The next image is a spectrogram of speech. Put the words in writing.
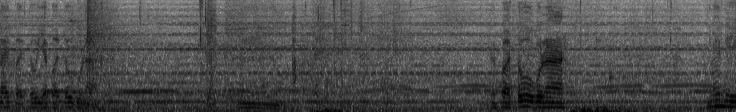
ไล่เปิดตู้อย่าเปิดตู้กูนะอืมอย่าเปิดตู้กูนะ ไม่ดี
